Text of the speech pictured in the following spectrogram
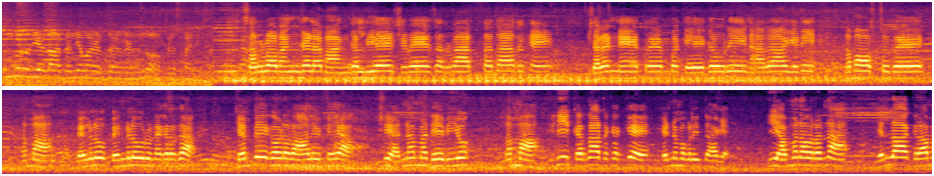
ತುಂಬು ಹೃದಯದ ಧನ್ಯವಾದಗಳನ್ನು ತಿಳಿಸ್ತಾ ಇದ್ದೀನಿ ಸರ್ವ ಮಂಗಳ ಸರ್ವಮಂಗಳ ಶಿವೇ ಶಿವೆ ಸರ್ವಾರ್ಥಸಾಧುಕೆ. ಶರಣ್ಯೇ ತ್ರಯಂಬಕೆ ಗೌರಿ ನಾರಾಯಣಿ. ನಮೋಸ್ತುತೆ ನಮ್ಮ ಬೆಂಗಳೂರು ಬೆಂಗಳೂರು ನಗರದ ಕೆಂಪೇಗೌಡರ ಆಳ್ವಿಕೆಯ ಶ್ರೀ ಅಣ್ಣಮ್ಮ ದೇವಿಯು ನಮ್ಮ ಇಡೀ ಕರ್ನಾಟಕಕ್ಕೆ ಹೆಣ್ಣು ಮಗಳಿದ್ದ ಹಾಗೆ ಈ ಅಮ್ಮನವರನ್ನು ಎಲ್ಲ ಗ್ರಾಮ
